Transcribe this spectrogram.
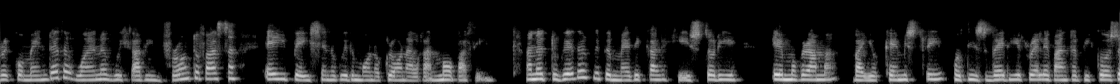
recommended when we have in front of us a patient with monoclonal gammopathy. And together with the medical history, hemogram, biochemistry, what is very relevant because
